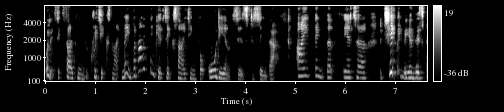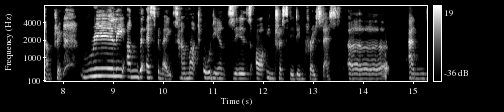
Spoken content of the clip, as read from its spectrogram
well, it's exciting for critics like me, but I think it's exciting for audiences to see that. I think that theatre, particularly in this country, really underestimates how much audiences are interested in process. Uh, and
